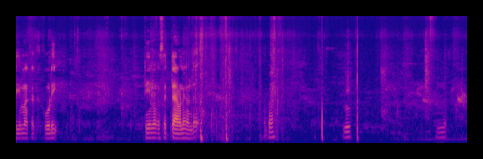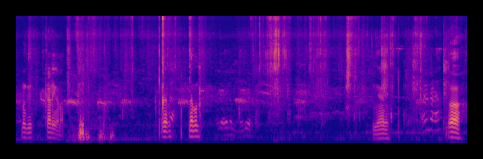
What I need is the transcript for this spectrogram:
ടീമൊക്കെ കൂടി ടീമൊക്കെ സെറ്റ് ആവണേ ഉണ്ട് അപ്പോൾ ഇനി നമുക്ക് കളി കാണാം. ഞാൻ ആ.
